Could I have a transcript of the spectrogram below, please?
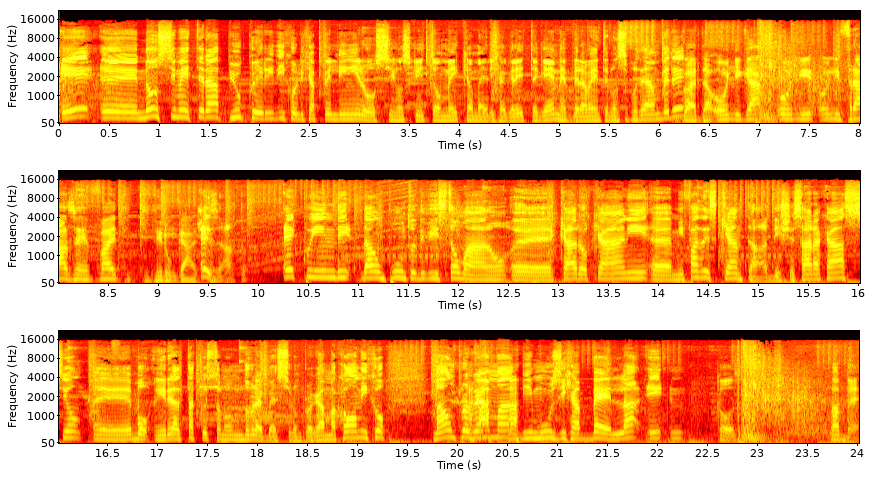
E eh, non si metterà più quei ridicoli cappellini rossi con scritto Make America Great Again, che veramente non si potevano vedere. Guarda, ogni, ga- ogni, ogni frase che fai ti, ti tira un gancio. Esatto. E quindi, da un punto di vista umano, eh, caro Cani, eh, mi fate schiantare, dice Sara Cassio. Eh, boh, in realtà questo non dovrebbe essere un programma comico, ma un programma di musica bella e. mm, cosa? Vabbè,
